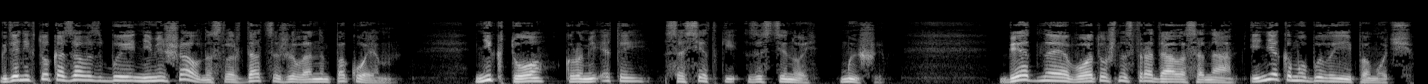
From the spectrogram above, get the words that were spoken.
где никто, казалось бы, не мешал наслаждаться желанным покоем. Никто, кроме этой соседки за стеной, мыши. Бедная, вот уж настрадалась она, и некому было ей помочь.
